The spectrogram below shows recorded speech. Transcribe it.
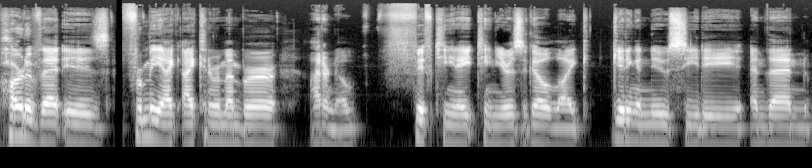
Part of that is for me, I, I can remember I don't know 15, 18 years ago, like getting a new CD and then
